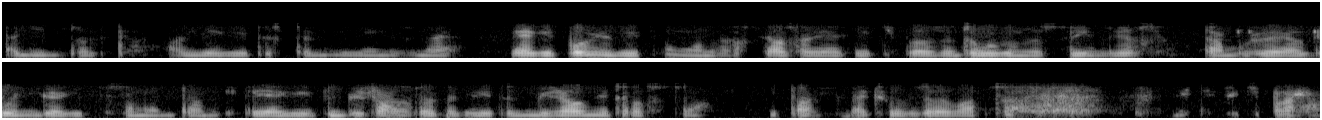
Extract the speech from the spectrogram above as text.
один только. А где, говорит, остальные, я не знаю. Я, говорит, помню, говорит, ну, он рассказывал, я, говорит, типа, за другом за своим лес, там уже огонь горит в самом танке-то. Я, говорит, убежал, только, говорит, отбежал метров сто, и танк начал взрываться вместе с экипажем.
